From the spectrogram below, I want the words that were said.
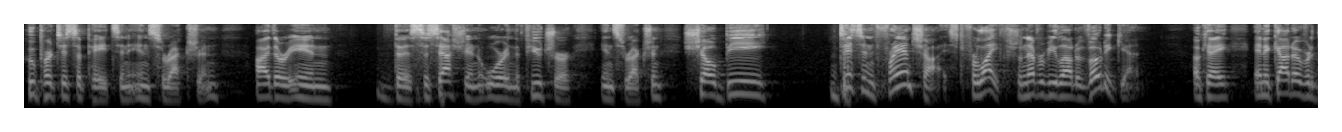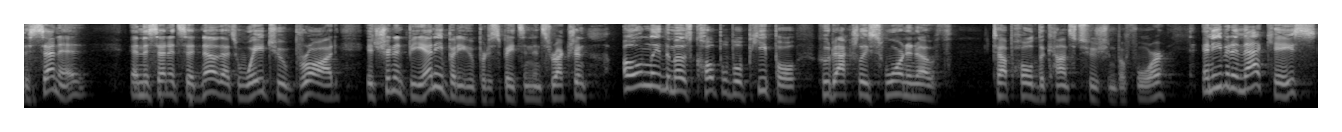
who participates in insurrection, either in the secession or in the future insurrection, shall be disenfranchised for life, shall never be allowed to vote again. Okay? And it got over to the Senate, and the Senate said, no, that's way too broad. It shouldn't be anybody who participates in insurrection, only the most culpable people who'd actually sworn an oath to uphold the Constitution before. And even in that case,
